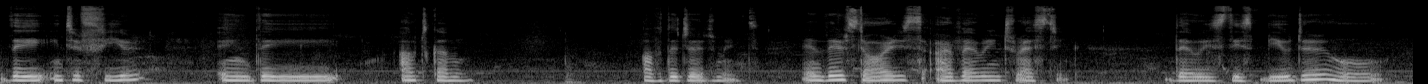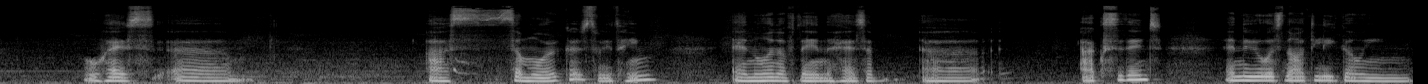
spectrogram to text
They interfere in the outcome of the judgment. And their stories are very interesting. There is this builder who who has um, uh, some workers with him and one of them has a uh, accident and it was not legal in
